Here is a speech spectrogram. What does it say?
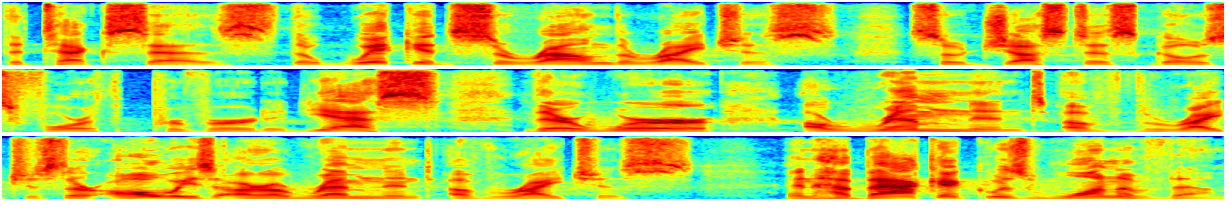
the text says, the wicked surround the righteous, so justice goes forth perverted. Yes, there were a remnant of the righteous. There always are a remnant of righteous. And Habakkuk was one of them.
